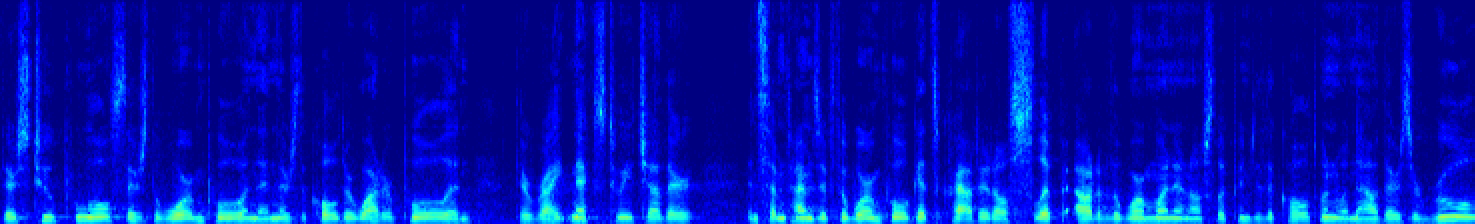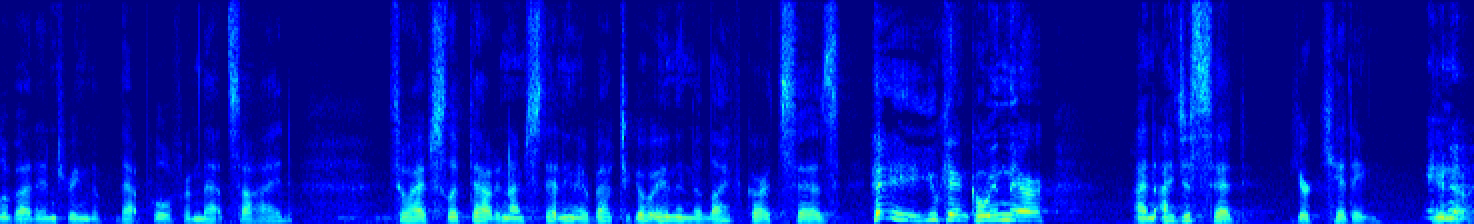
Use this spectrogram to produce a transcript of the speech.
There's two pools. There's the warm pool and then there's the colder water pool, and they're right next to each other. And sometimes, if the warm pool gets crowded, I'll slip out of the warm one and I'll slip into the cold one. Well, now there's a rule about entering the, that pool from that side. So I've slipped out and I'm standing there about to go in, and the lifeguard says, Hey, you can't go in there. And I just said, You're kidding. You know,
